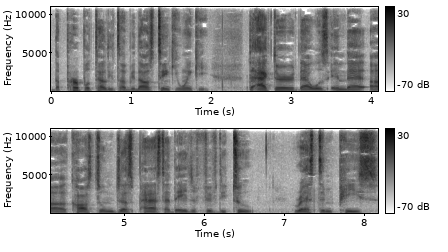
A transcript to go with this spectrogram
The purple Teletubby, that was Tinky Winky. The actor that was in that uh, costume just passed at the age of 52. Rest in peace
